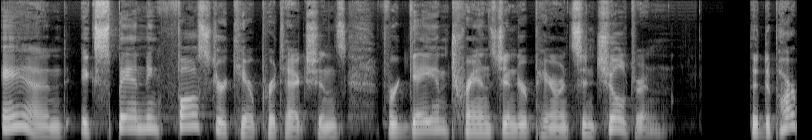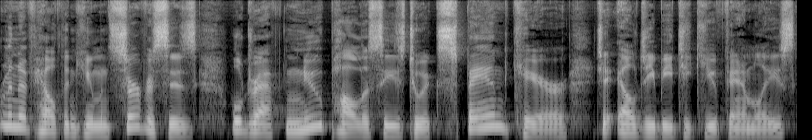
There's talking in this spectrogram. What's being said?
and expanding foster care protections for gay and transgender parents and children. The Department of Health and Human Services will draft new policies to expand care to LGBTQ families,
